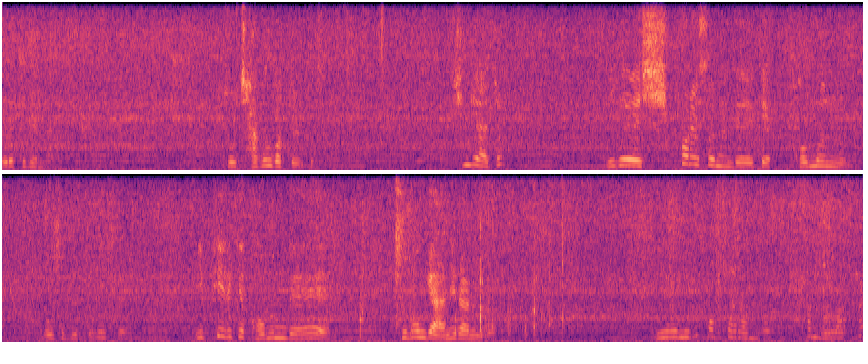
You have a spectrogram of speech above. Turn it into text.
이렇게 된다. 저 작은 것들도. 신기하죠? 이게 시퍼랬었는데 이렇게 검은 모습을 띄고 있어요. 잎이 이렇게 검은데 죽은 게 아니라는 거. 이름이 흑복사라는 거. 참 놀랍죠?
